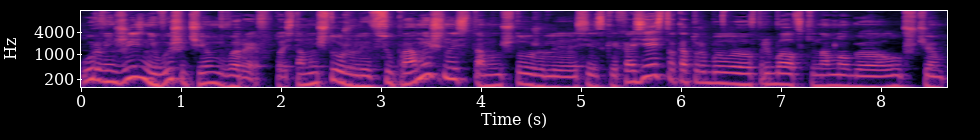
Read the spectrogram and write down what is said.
уровень жизни выше, чем в РФ. То есть там уничтожили всю промышленность, там уничтожили сельское хозяйство, которое было в Прибалтике намного лучше, чем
